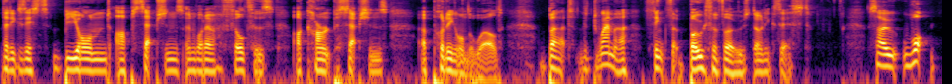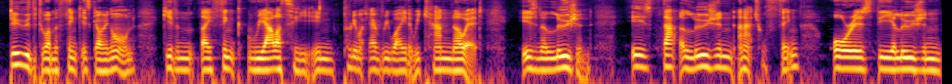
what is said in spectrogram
that exists beyond our perceptions and whatever filters our current perceptions are putting on the world. But the Dwemer think that both of those don't exist. So, what do the Dwemer think is going on, given that they think reality, in pretty much every way that we can know it, is an illusion? is that illusion an actual thing, or is the illusion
